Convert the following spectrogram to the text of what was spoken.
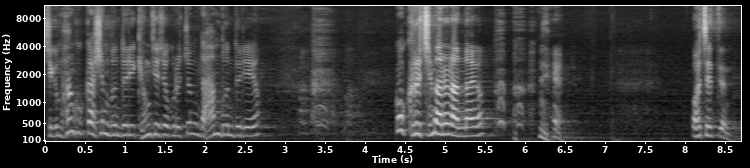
지금 한국 가신 분들이 경제적으로 좀 나은 분들이에요. 꼭 그렇지만은 않나요? 네. 어쨌든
